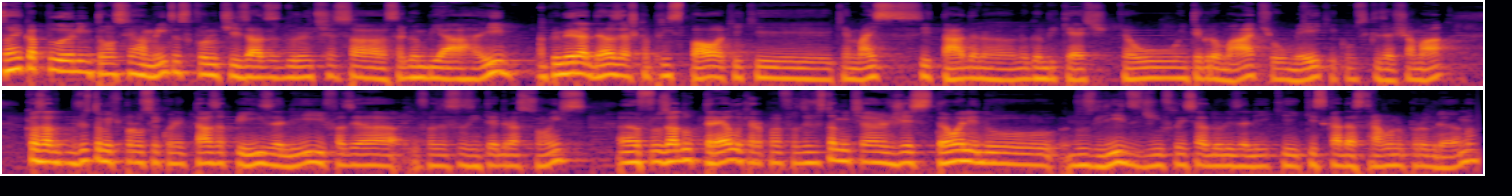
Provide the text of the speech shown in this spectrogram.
Só recapitulando então as ferramentas que foram utilizadas durante essa, essa gambiarra aí, a primeira delas, acho que a principal aqui que, que é mais citada no, no Gambicast, que é o Integromat ou Make, como se quiser chamar, que é usado justamente para você conectar as APIs ali e fazer, a, e fazer essas integrações. Uh, foi usado o Trello, que era para fazer justamente a gestão ali do, dos leads de influenciadores ali que, que se cadastravam no programa.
